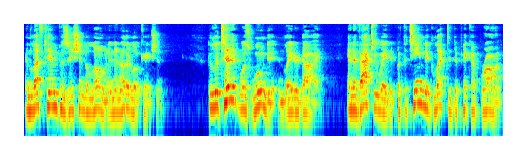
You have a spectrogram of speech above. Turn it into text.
and left him positioned alone in another location. The lieutenant was wounded and later died and evacuated, but the team neglected to pick up Ron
